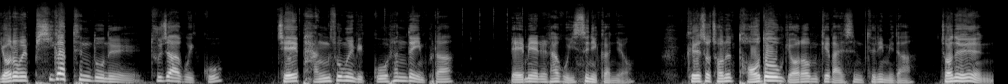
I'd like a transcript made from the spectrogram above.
여러분의 피 같은 돈을 투자하고 있고 제 방송을 믿고 현대인프라 매매를 하고 있으니까요. 그래서 저는 더더욱 여러분께 말씀드립니다. 저는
